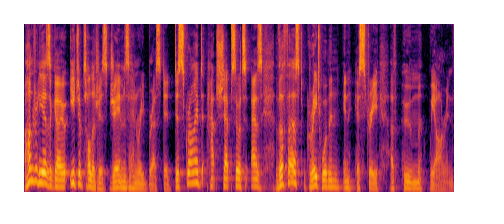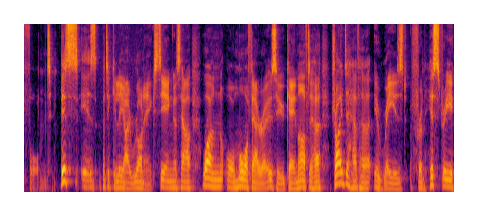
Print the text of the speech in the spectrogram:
A hundred years ago, Egyptologist James Henry Breasted described Hatshepsut as the first great woman in history of whom we are informed. This is particularly ironic, seeing as how one or more pharaohs who came after her tried to have her erased from history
